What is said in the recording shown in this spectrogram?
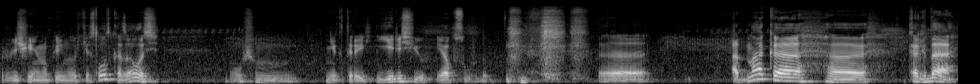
привлечения нуклеиновых кислот, казалось, в общем, некоторой ересью и абсурдом. Э, однако, э, когда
